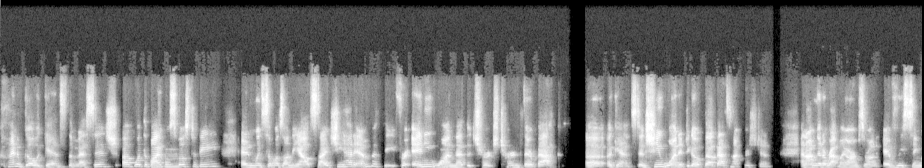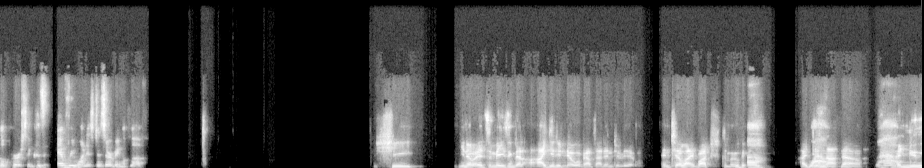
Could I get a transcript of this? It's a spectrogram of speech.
kind of go against the message of what the Bible's mm-hmm. supposed to be. And when someone's on the outside, she had empathy for anyone mm-hmm. that the church turned their back uh, against. And she wanted to go, that, that's not Christian. And I'm going to wrap my arms around every single person because everyone is deserving of love. She, you know, it's amazing that I didn't know about that interview until I watched the movie. Uh, I wow. did not know. Wow. I knew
